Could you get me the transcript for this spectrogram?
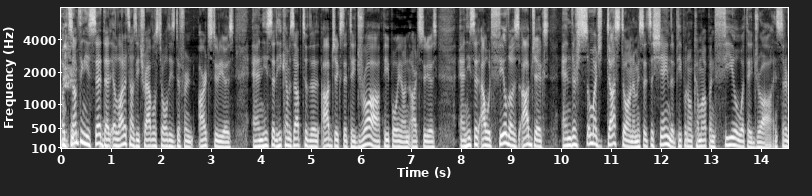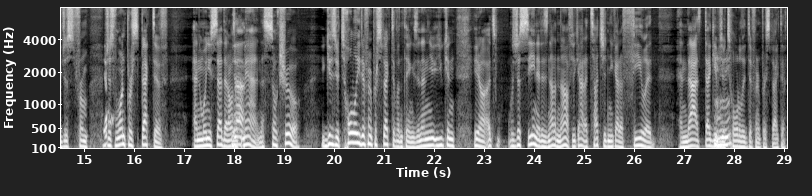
but something he said that a lot of times he travels to all these different art studios, and he said he comes up to the objects that they draw people, you know, in art studios, and he said I would feel those objects, and there's so much dust on them. He said it's a shame that people don't come up and feel what they draw instead of just from yeah. just one perspective. And when you said that, I was yeah. like, man, that's so true it gives you a totally different perspective on things and then you, you can you know it's was just seeing it is not enough you got to touch it and you got to feel it and that that gives mm-hmm. you a mm-hmm. totally different perspective.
